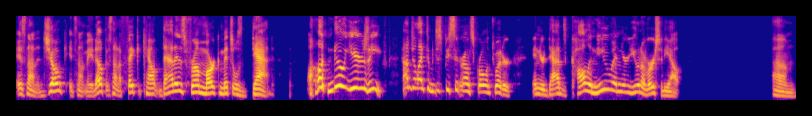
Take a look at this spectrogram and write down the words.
It's not a joke. It's not made up. It's not a fake account. That is from Mark Mitchell's dad on New Year's Eve. How'd you like to just be sitting around scrolling Twitter and your dad's calling you and your university out? Um,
